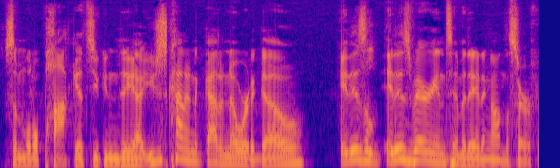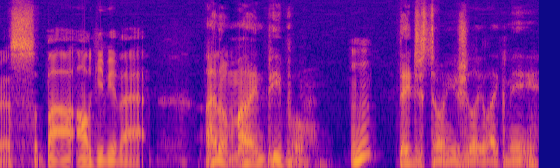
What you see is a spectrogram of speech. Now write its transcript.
some little pockets you can dig out. You just kind of got to know where to go. It is it is very intimidating on the surface, but I- I'll give you that. I don't mind people. Mhm. They just don't usually like me.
